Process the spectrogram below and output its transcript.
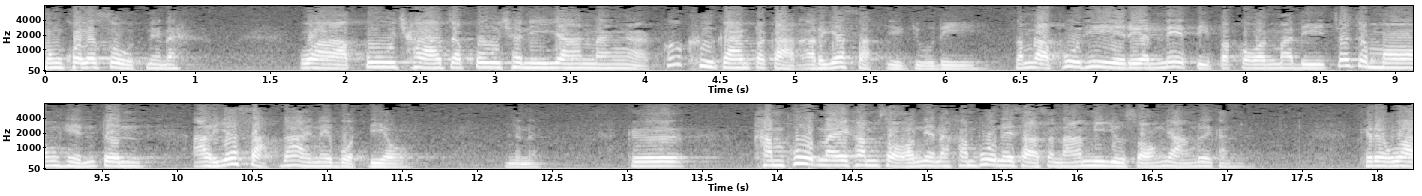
มงคลสูตรเนี่ยนะ ว่าปูชาจะปูชนียานังอะ ก็คือการประกาศอริยสัจอีกอยู่ดีสำหรับผู้ที่เรียนเนติปกรณ์มาดีก็จะมองเห็นเป็นอริยสัจได้ในบทเดียวเนี่ยนะคือคำพูดในคำสอนเนี่ยนะคำพูดในศาสนามีอยู่สองอย่างด้วยกันเรียกว่า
